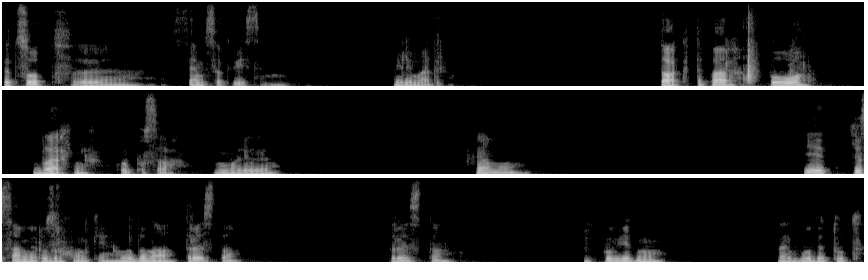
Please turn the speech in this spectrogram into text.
578 мм. Так, тепер по верхніх корпусах малюю схему. І ті самі розрахунки. Глибина 300, 300. Відповідно, хай буде тут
